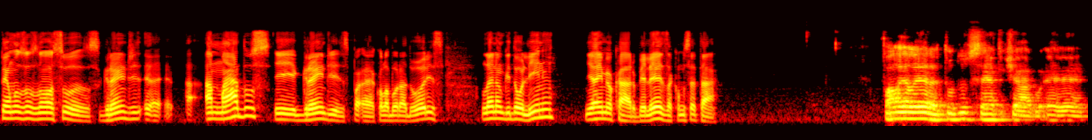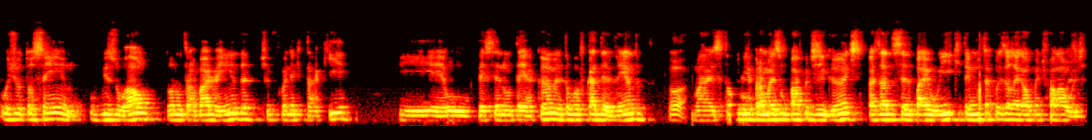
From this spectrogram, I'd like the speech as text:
temos os nossos grandes, eh, amados e grandes eh, colaboradores, Lennon Guidolini. E aí, meu caro, beleza? Como você tá? Fala galera, tudo certo, Thiago. É, hoje eu estou sem o visual, estou no trabalho ainda, tive que conectar aqui e o PC não tem a câmera, então vou ficar devendo. Ô, Mas estamos aí para mais um Papo de Gigantes, apesar de ser by week, tem muita coisa legal para gente falar hoje.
